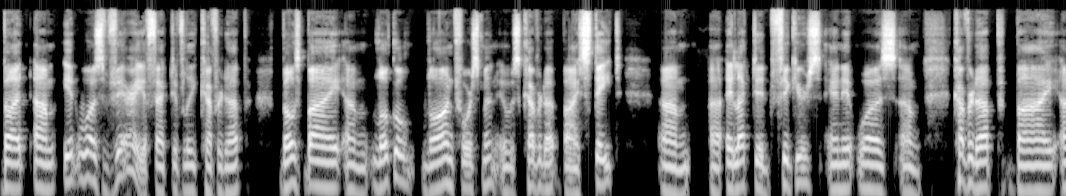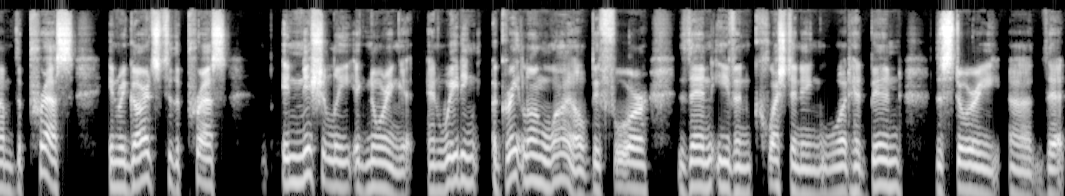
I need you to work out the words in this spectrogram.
but um, it was very effectively covered up both by um, local law enforcement, it was covered up by state um, uh, elected figures, and it was um, covered up by um, the press in regards to the press initially ignoring it and waiting a great long while before then even questioning what had been the story uh, that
